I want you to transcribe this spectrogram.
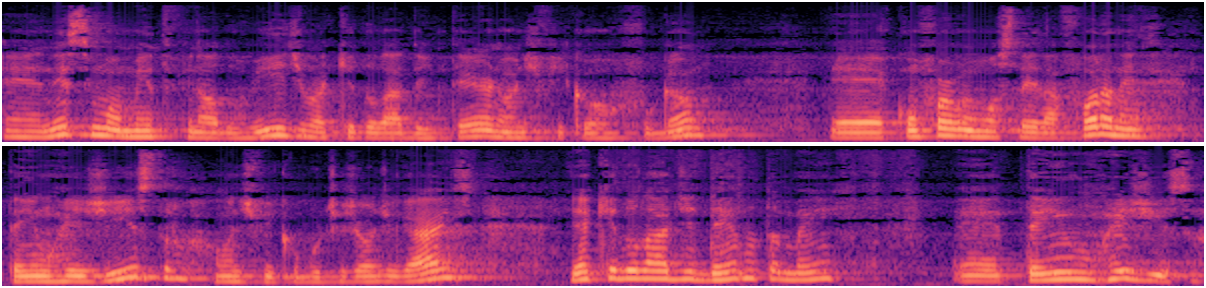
É, nesse momento final do vídeo, aqui do lado interno, onde fica o fogão, é, conforme eu mostrei lá fora, né, tem um registro onde fica o botijão de gás. E aqui do lado de dentro também é, tem um registro,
